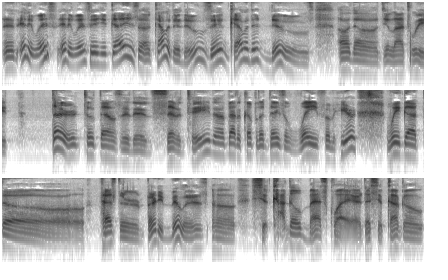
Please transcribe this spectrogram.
and anyways, anyways, here you guys, uh, calendar news and calendar news on uh, July 23rd, 2017, uh, about a couple of days away from here. We got, uh, Pastor Bernie Miller's uh, Chicago Mass Choir. The Chicago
